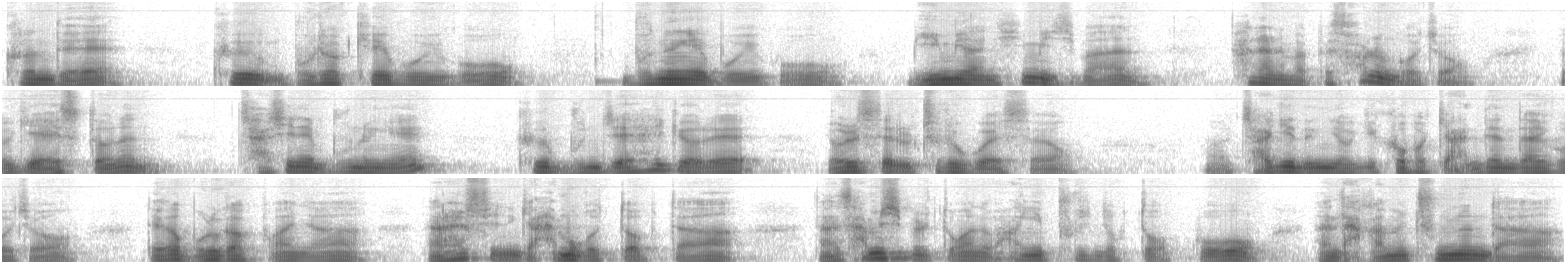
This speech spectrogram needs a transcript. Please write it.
그런데 그 무력해 보이고 무능해 보이고 미미한 힘이지만 하나님 앞에 서는 거죠. 여기 에스더는 자신의 무능에 그 문제 해결의 열쇠를 주려고 했어요. 어, 자기 능력이 그거밖에 안 된다 이거죠. 내가 뭘 갖고 하냐. 난 할 수 있는 게 아무것도 없다. 난 30일 동안 왕이 부른 적도 없고 난 나가면 죽는다.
